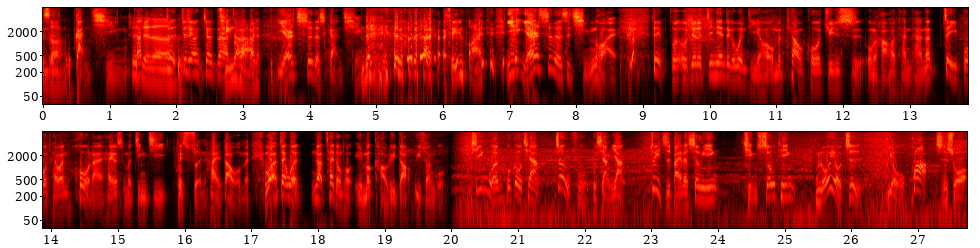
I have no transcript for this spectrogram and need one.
形状，感情就觉得就就像就情怀，爷儿吃的是感情，对 情怀，爷爷儿吃的是情怀。所以我我觉得今天这个问题哈，我们跳脱军事，我们。好好谈谈，那这一波台湾后来还有什么经济会损害到我们？我再问，那蔡总统有没有考虑到预算过？新闻不够呛，政府不像样，最直白的声音，请收听罗有志有话直说。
